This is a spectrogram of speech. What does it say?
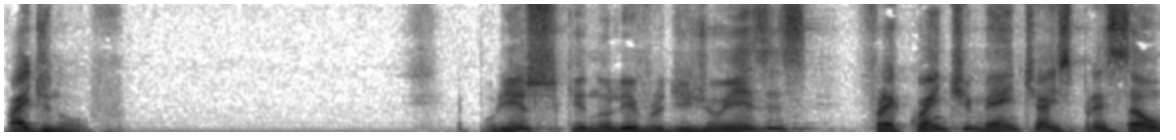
vai de novo. É por isso que no livro de Juízes, frequentemente a expressão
